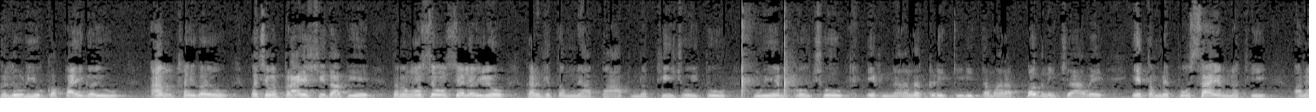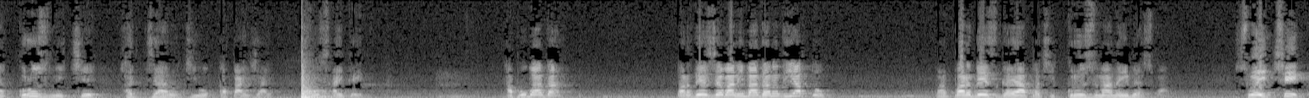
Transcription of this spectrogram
ગલુડિયું કપાઈ ગયું. આમ થઈ ગયું. પછી અમે પ્રાયશ્ચિત આપીએ. તમે હોંશે હોંશે લઈ લો કારણ કે તમને આ પાપ નથી જોઈતું. હું એમ કહું છું, એક નાનકડી કીડી તમારા પગ નીચે આવે, એ તમને પોસાય એમ નથી. અને ક્રૂઝ નીચે હજારો જીવો કપાઈ જાય. પોસાય કઈ. આપું બાધા? પરદેશ જવાની બાધા નથી આપતો. પણ પરદેશ ગયા પછી ક્રૂઝમાં નહીં બેસવા. સ્વૈચ્છિક.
